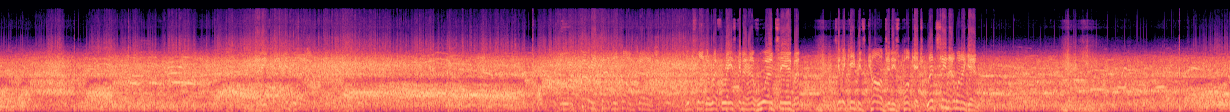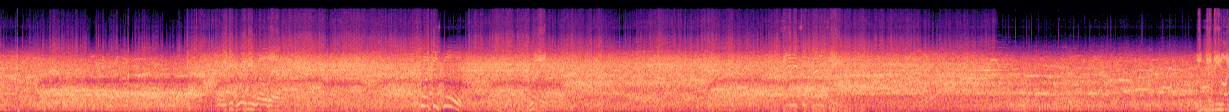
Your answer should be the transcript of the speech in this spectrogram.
Like the referee's going to have words here, but he's going to keep his cards in his pocket. Let's see that one again.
